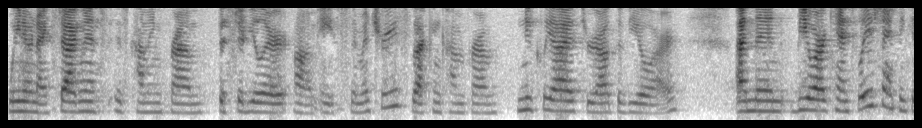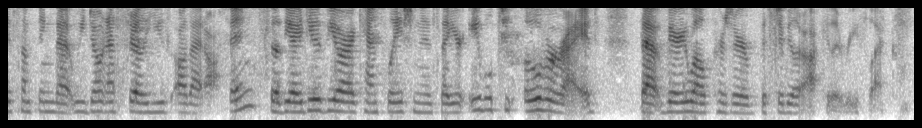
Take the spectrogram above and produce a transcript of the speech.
We know nystagmus is coming from vestibular um, asymmetry, so that can come from nuclei throughout the VOR. And then VOR cancellation, I think, is something that we don't necessarily use all that often. So the idea of VOR cancellation is that you're able to override that very well preserved vestibular ocular reflex.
